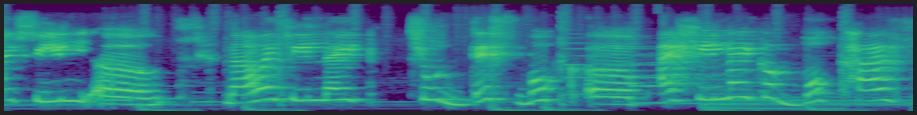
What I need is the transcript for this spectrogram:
i feel uh, now i feel like through this book uh, i feel like a book has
